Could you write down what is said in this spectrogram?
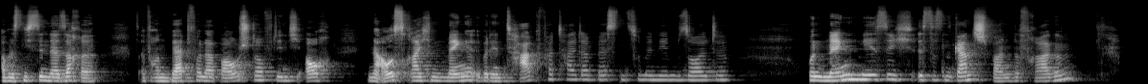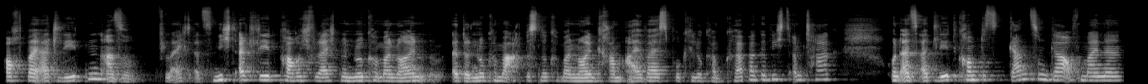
aber das ist nicht Sinn der Sache. Es ist einfach ein wertvoller Baustoff, den ich auch in einer ausreichenden Menge über den Tag verteilt am besten zu mir nehmen sollte. Und mengenmäßig ist es eine ganz spannende Frage. Auch bei Athleten, also vielleicht als Nicht-Athlet brauche ich vielleicht nur 0,9 äh, 0,8 bis 0,9 Gramm Eiweiß pro Kilogramm Körpergewicht am Tag. Und als Athlet kommt es ganz und gar auf meine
